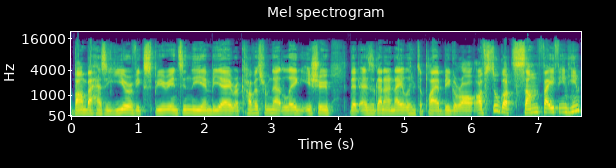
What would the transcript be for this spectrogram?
Bamba has a year of experience in the NBA, recovers from that leg issue that is going to enable him to play a bigger role. I've still got some faith in him.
